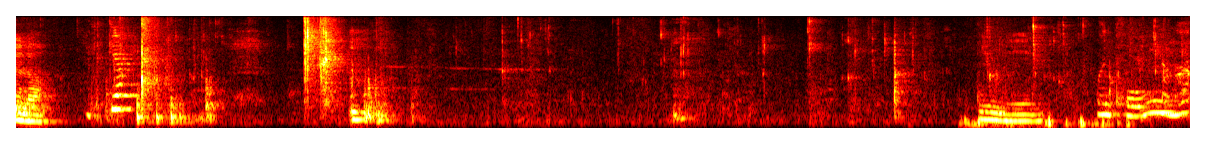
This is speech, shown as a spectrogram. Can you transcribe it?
นี่เหรอเจ๊ยบนี่มีมันโถนี่นะ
